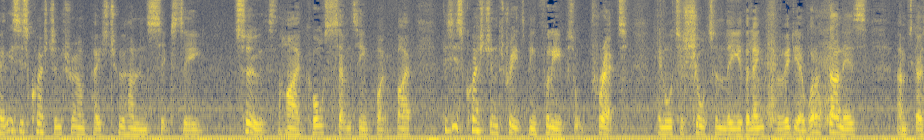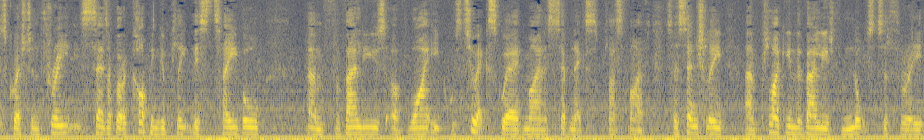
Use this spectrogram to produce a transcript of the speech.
Okay, this is question 3 on page 262. This is the higher course, 17.5. This is question 3. It's been fully sort of prepped in order to shorten the, the length of the video. What I've done is, um, to go to question 3, it says I've got to copy and complete this table um, for values of y equals 2x squared minus 7x plus 5. So essentially, um, plugging the values from 0 to 3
